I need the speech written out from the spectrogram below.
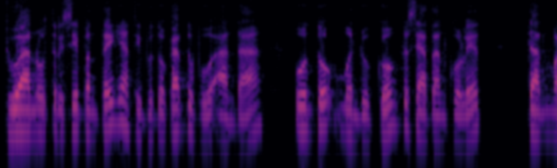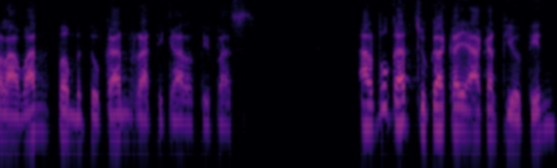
dua nutrisi penting yang dibutuhkan tubuh Anda untuk mendukung kesehatan kulit dan melawan pembentukan radikal bebas. Alpukat juga kaya akan biotin,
